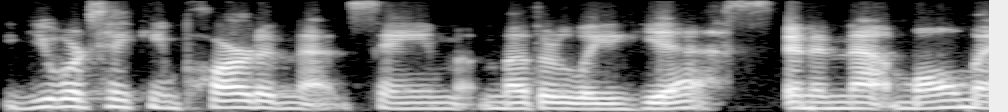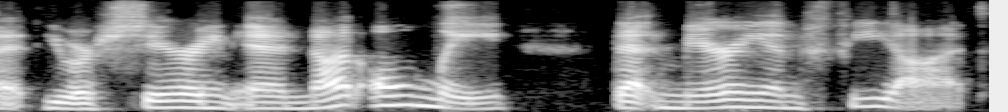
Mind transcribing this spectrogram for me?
you are taking part in that same motherly yes. And in that moment, you are sharing in not only that Marian fiat,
